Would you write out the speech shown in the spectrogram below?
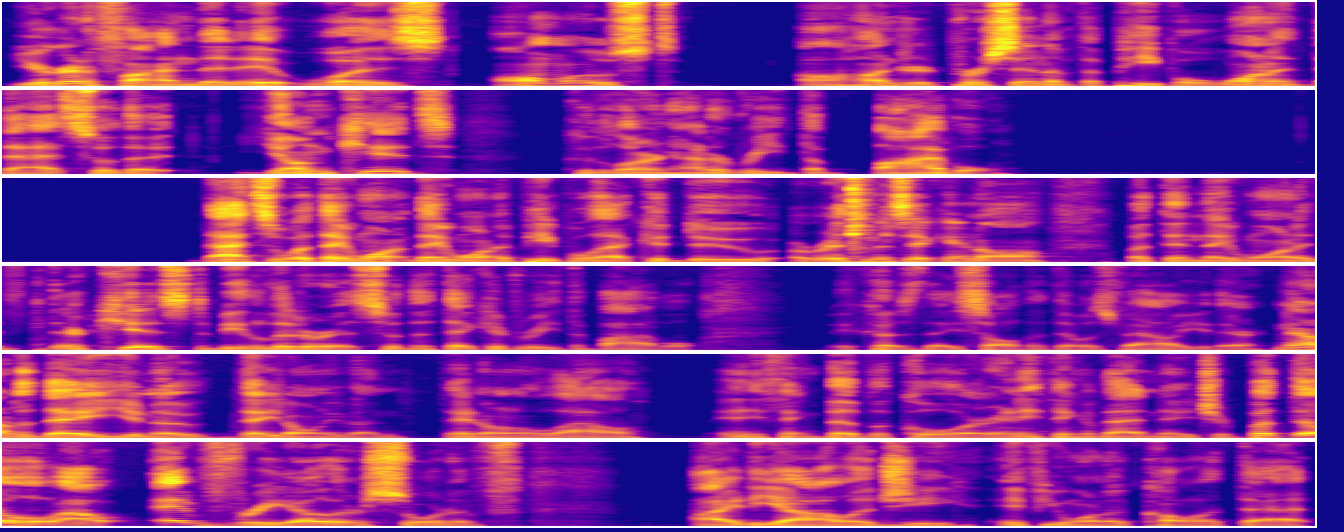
you're going to find that it was almost hundred percent of the people wanted that so that young kids could learn how to read the Bible. That's what they want. They wanted people that could do arithmetic and all, but then they wanted their kids to be literate so that they could read the Bible because they saw that there was value there. Now today, you know, they don't even they don't allow anything biblical or anything of that nature, but they'll allow every other sort of ideology, if you want to call it that,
